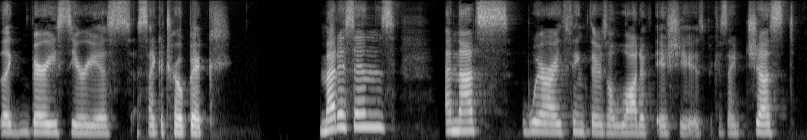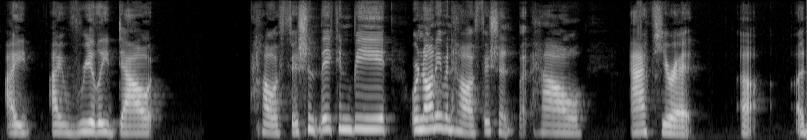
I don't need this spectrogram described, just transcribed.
like very serious psychotropic medicines and that's where I think there's a lot of issues because I just I I really doubt how efficient they can be or not even how efficient but how accurate a, a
